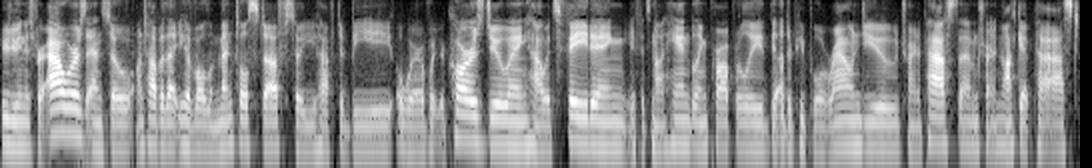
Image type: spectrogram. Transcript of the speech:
you're doing this for hours and so on top of that you have all the mental stuff so you have to be aware of what your car is doing how it's fading if it's not handling properly the other people around you trying to pass them trying to not get past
